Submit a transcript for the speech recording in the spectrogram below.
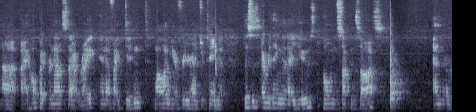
Uh, I hope I pronounced that right. And if I didn't, while I'm here for your entertainment, this is everything that I used: Bone Suckin' Sauce, and their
